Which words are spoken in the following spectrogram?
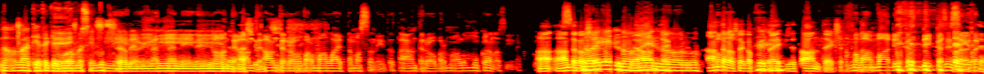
No mä tietenkin Ei, huomasin, mutta... Se oli niin, niin, niin, niin Ante, Ante, Antero on varmaan laittamassa niitä, tai Antero on varmaan ollut mukana siinä. Koko A, Antero no en ole, en ole ollut. Antero se, joka pyytää ihmiset anteeksi. Mä vaan, vaan dikka, dikkasin, siitä,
